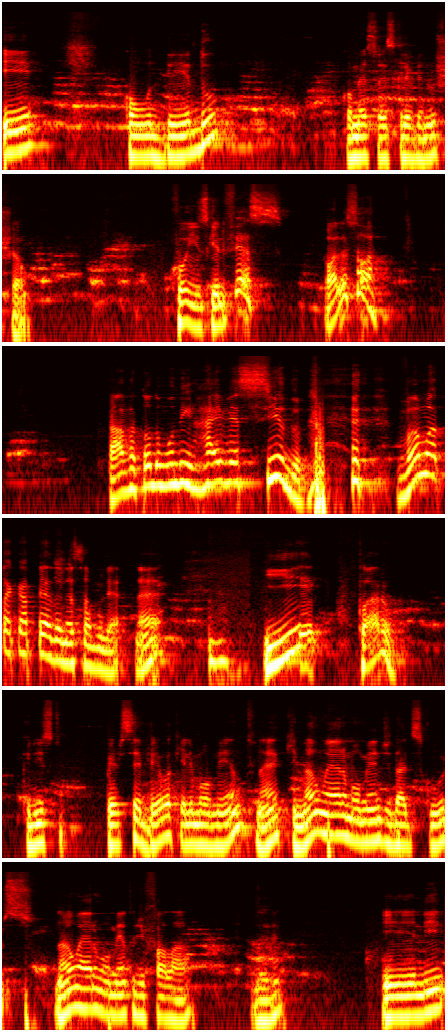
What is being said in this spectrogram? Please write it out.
e, com o dedo, começou a escrever no chão. Foi isso que ele fez. Olha só, Tava todo mundo enraivecido. Vamos atacar pedra nessa mulher, né? E, claro, Cristo percebeu aquele momento, né? Que não era o momento de dar discurso, não era o momento de falar, né? Ele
